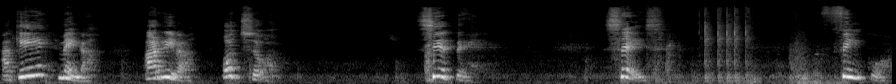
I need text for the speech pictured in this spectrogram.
Aquí, venga, arriba. 8, 7, 6, 5,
